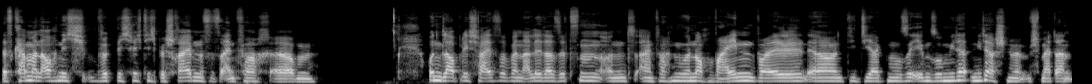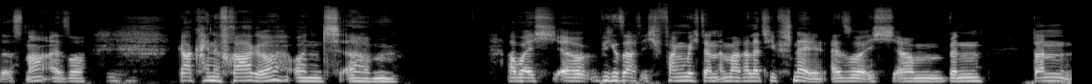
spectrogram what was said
das kann man auch nicht wirklich richtig beschreiben. Das ist einfach ähm, unglaublich scheiße, wenn alle da sitzen und einfach nur noch weinen, weil äh, die Diagnose eben so niederschmetternd ist. Ne? Also mhm. gar keine Frage. Und ähm, aber ich, äh, wie gesagt, ich fange mich dann immer relativ schnell. Also ich ähm, bin dann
